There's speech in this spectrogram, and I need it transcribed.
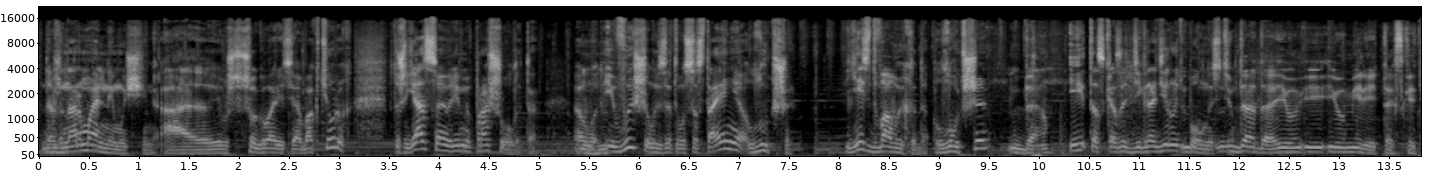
даже нормальные мужчины. А э, что говорить об актерах, потому что я в свое время прошел это, вот, и вышел из этого состояния лучше. Есть два выхода: лучше Да. и, так сказать, деградировать полностью. Да, да, и, и- и умереть, так сказать.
